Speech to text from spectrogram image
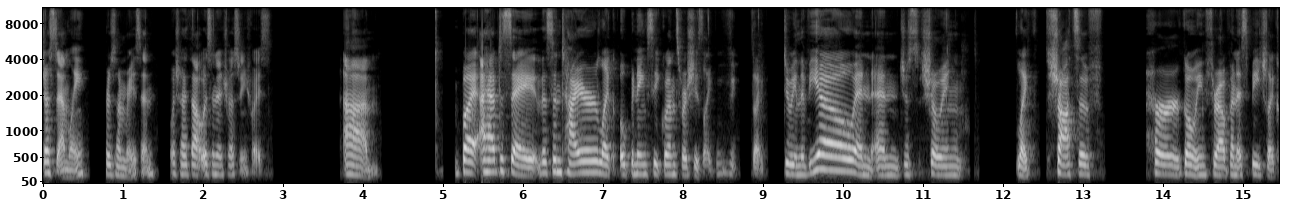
just Emily for some reason, which I thought was an interesting choice. Um, but I have to say, this entire like opening sequence where she's like v- like doing the VO and and just showing like shots of her going throughout Venice Beach. Like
